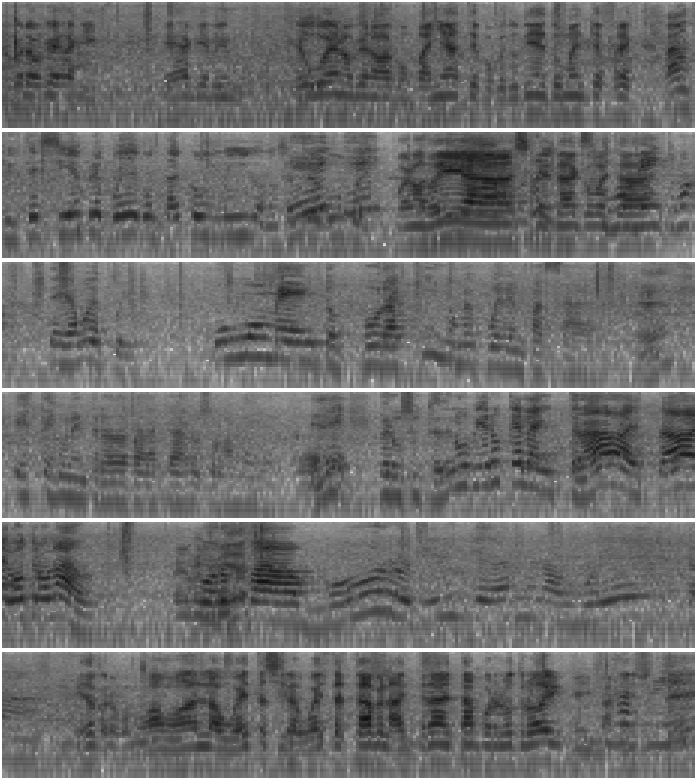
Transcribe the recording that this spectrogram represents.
Yo creo que es aquí, es aquí mismo. Qué bueno que nos acompañaste porque tú tienes tu mente fresca. Panfi, usted siempre puede contar conmigo, no se Eh, preocupe. eh, Buenos días, ¿qué tal? ¿Cómo un estás? momento, un mo- te llamo después. Un momento, por aquí no me pueden pasar. ¿Eh? Esta es una entrada para carros solamente. ¿Cómo? ¿Eh? Pero si ustedes no vieron que la entrada está del otro lado. Pero, Por vida, favor, tienen que darme la vuelta. mi vida, pero ¿cómo vamos a dar la vuelta si la vuelta está, la entrada está por el otro lado? Imagínese usted.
